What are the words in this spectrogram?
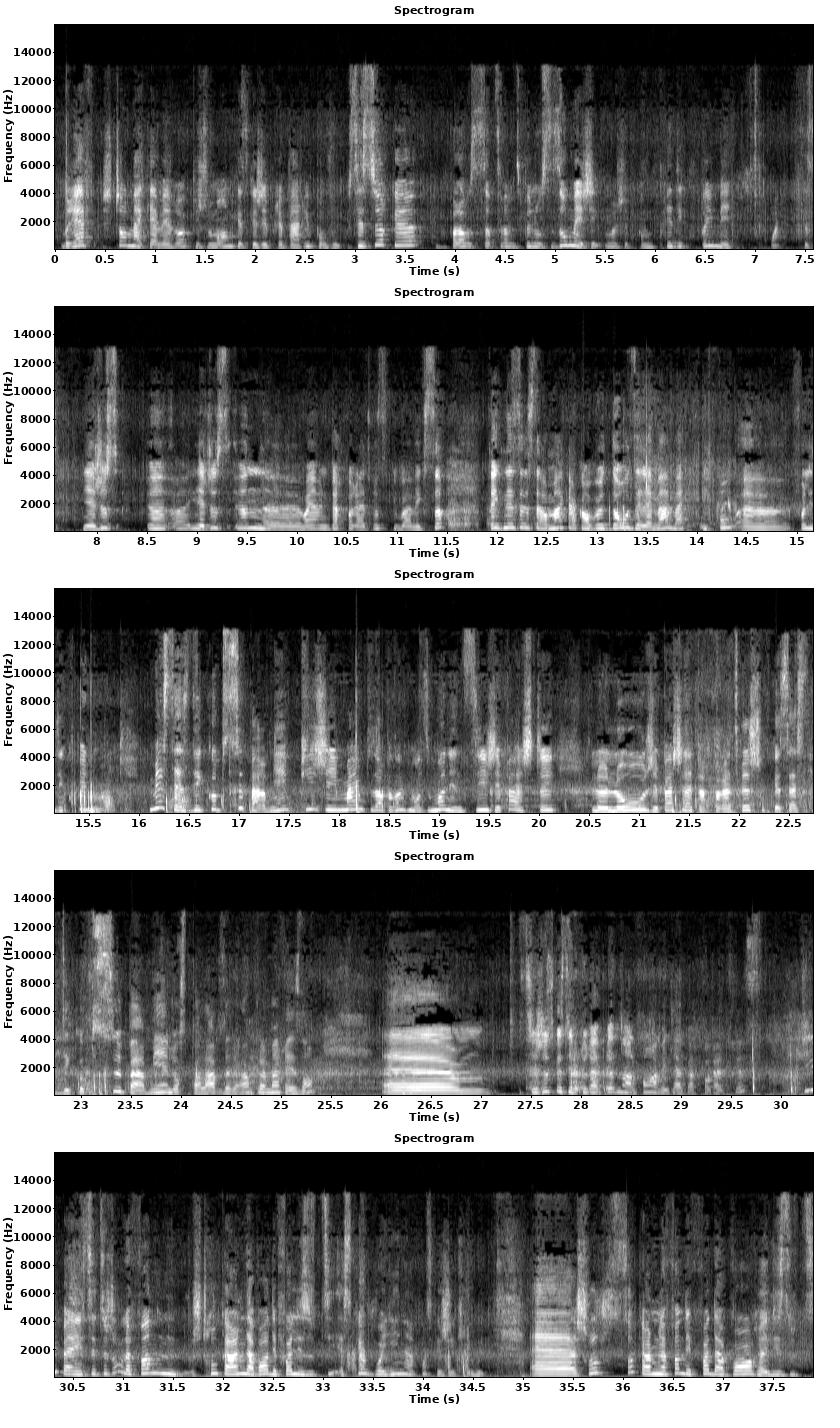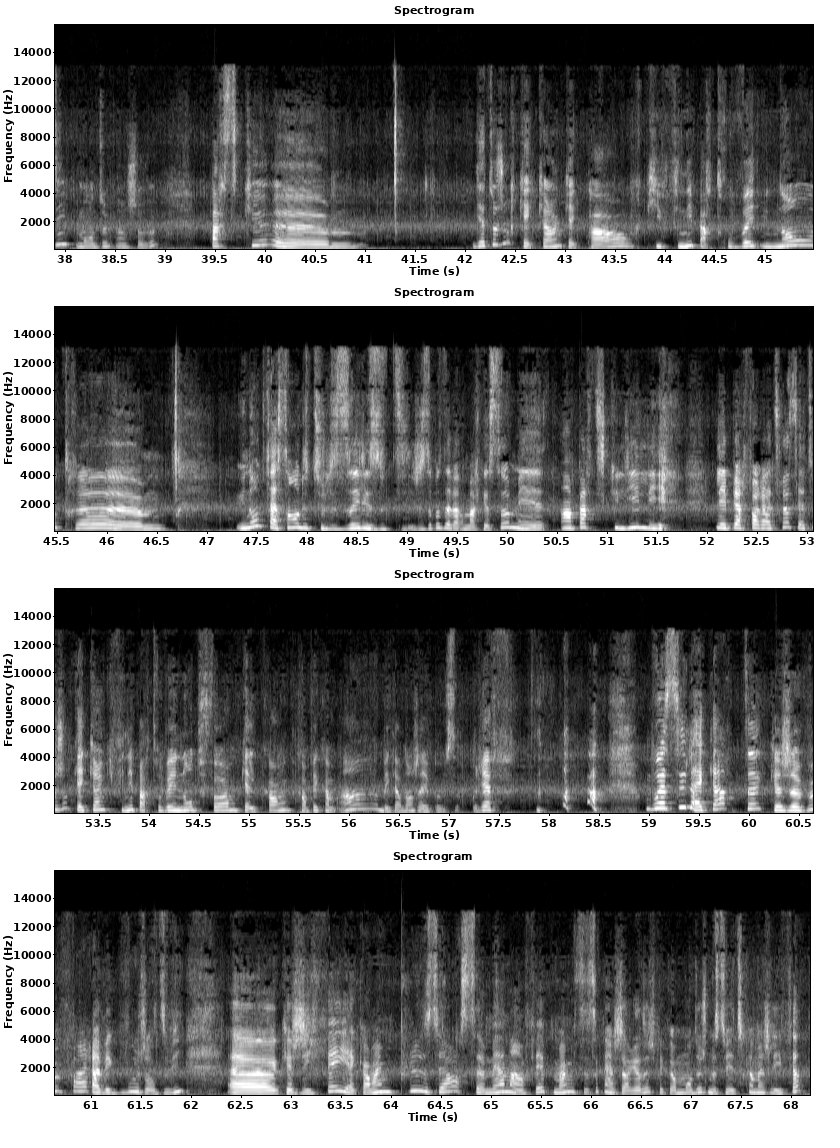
Bref, je tourne ma caméra puis je vous montre ce que j'ai préparé pour vous. C'est sûr qu'il va falloir aussi sortir un petit peu nos ciseaux, mais j'ai, moi, j'ai comme prédécoupé, mais ouais, c'est ça. Il y a juste, il y a juste une, euh, une perforatrice qui va avec ça. Fait que nécessairement, quand on veut d'autres éléments, ben, il faut, euh, faut les découper nous-mêmes. Mais ça se découpe super bien. Puis j'ai même plusieurs personnes qui m'ont dit, moi, Nancy, j'ai pas acheté le lot, j'ai pas acheté la perforatrice. Je trouve que ça se découpe super bien. L'ours polaire, vous avez amplement raison. Euh, c'est juste que c'est plus rapide, dans le fond, avec la perforatrice. Puis, ben, c'est toujours le fun, je trouve quand même d'avoir des fois les outils. Est-ce que vous voyez dans ce que j'ai écrit? Oui. Euh, je trouve ça quand même le fun des fois d'avoir euh, les outils, mon Dieu, un cheveu, parce que euh, il y a toujours quelqu'un quelque part qui finit par trouver une autre, une autre façon d'utiliser les outils. Je ne sais pas si vous avez remarqué ça, mais en particulier les, les perforatrices, il y a toujours quelqu'un qui finit par trouver une autre forme quelconque, qu'on fait comme Ah, mais pardon, j'avais pas vu ça. Bref. Voici la carte que je veux faire avec vous aujourd'hui, euh, que j'ai fait il y a quand même plusieurs semaines en fait. Même c'est ça, quand je l'ai regardé, je fais comme mon Dieu, je me souviens-tu comment je l'ai faite?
